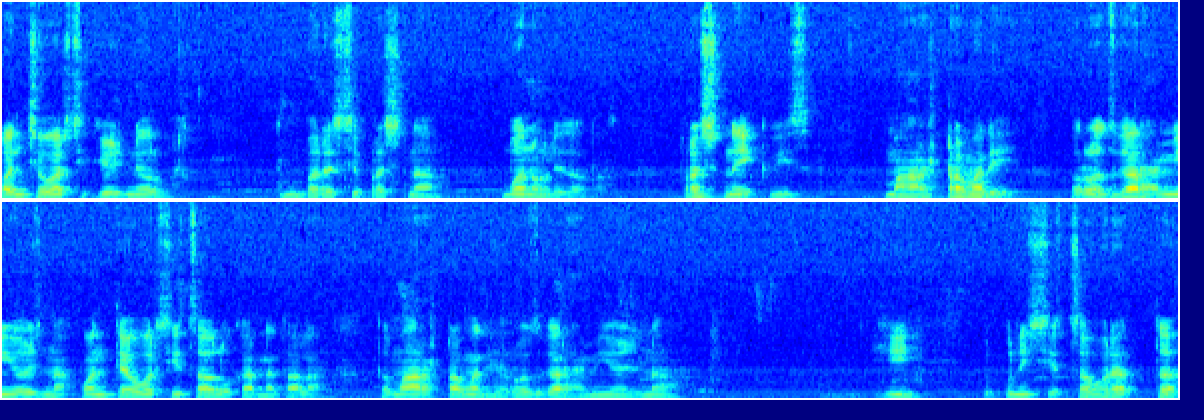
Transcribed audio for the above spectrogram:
पंचवार्षिक योजनेवर बरेचसे प्रश्न बनवले जातात. प्रश्न एकवीस महाराष्ट्रामध्ये रोजगार हमी योजना कोणत्या वर्षी चालू करण्यात आला? तर महाराष्ट्रामध्ये रोजगार हमी योजना ही एकोणीसशे चौऱ्याहत्तर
